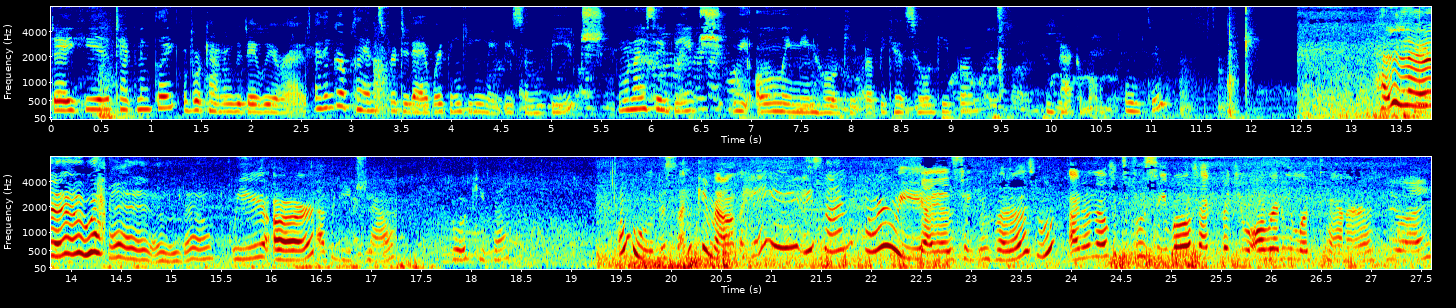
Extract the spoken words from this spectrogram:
day here, technically, if we're counting the day we arrived. I think our plans for today, we're thinking maybe some beach. When I say beach, we only mean Ho'okipa because Ho'okipa, impeccable. Swimsuit. Hello. Hello. We are at the beach now. Ho'okipa. Oh, the sun came out. Hey, hey sun, how are we? Gaya's taking photos. Whoop. I don't know if it's a placebo effect, but you already look tanner. Do I?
